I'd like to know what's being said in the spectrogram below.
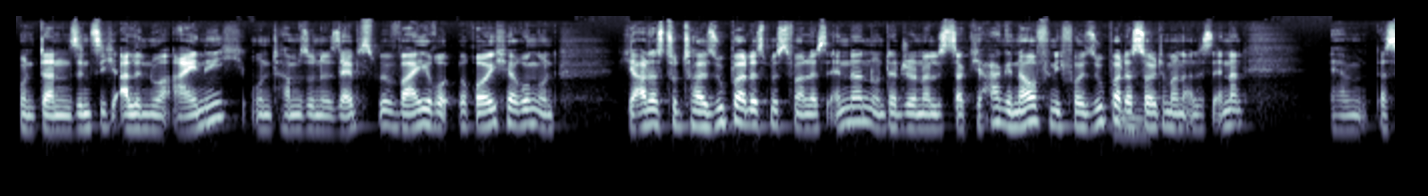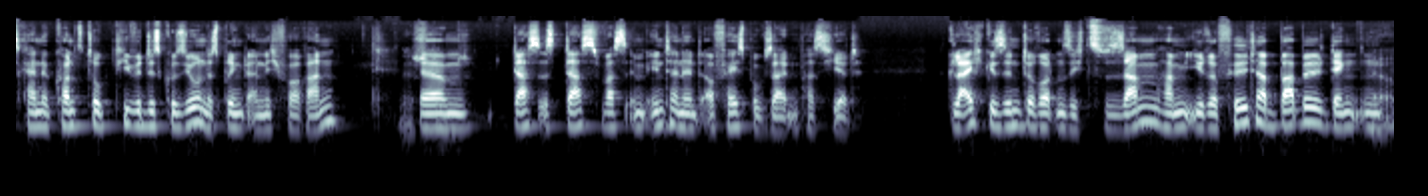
und dann sind sich alle nur einig und haben so eine Selbstbeweihräucherung und ja, das ist total super, das müssen wir alles ändern. Und der Journalist sagt, ja, genau, finde ich voll super, das mhm. sollte man alles ändern. Ähm, das ist keine konstruktive Diskussion, das bringt einen nicht voran. Das, ähm, das ist das, was im Internet auf Facebook-Seiten passiert. Gleichgesinnte rotten sich zusammen, haben ihre Filterbubble, denken, ja.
